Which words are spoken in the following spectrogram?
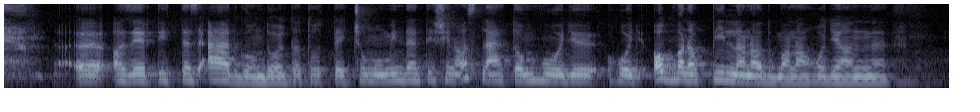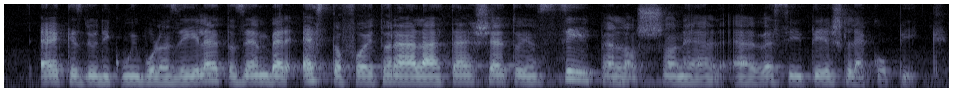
azért itt ez átgondoltatott egy csomó mindent, és én azt látom, hogy, hogy abban a pillanatban, ahogyan elkezdődik újból az élet, az ember ezt a fajta rálátását olyan szépen lassan el, elveszíti és lekopik.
